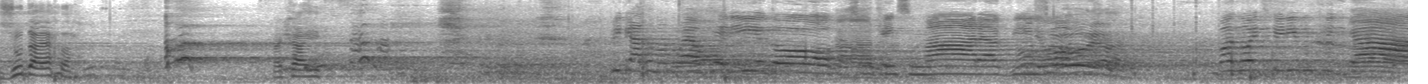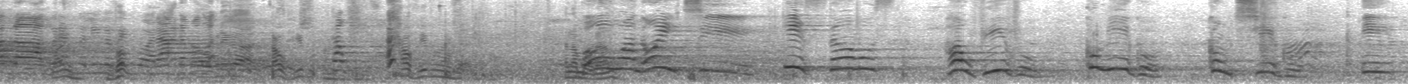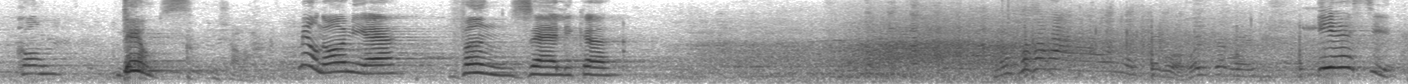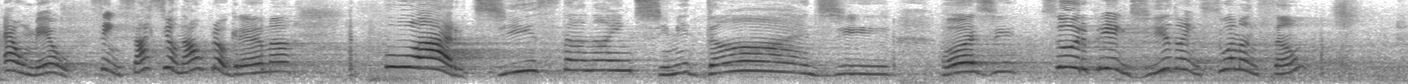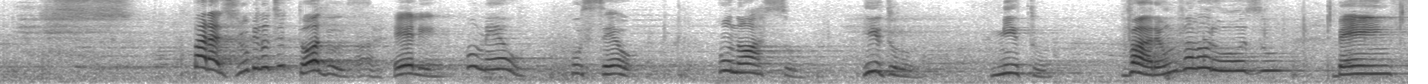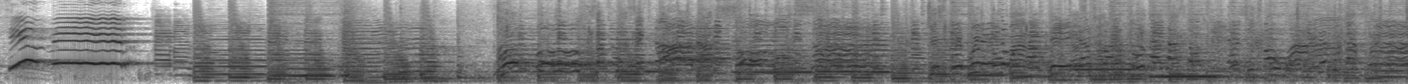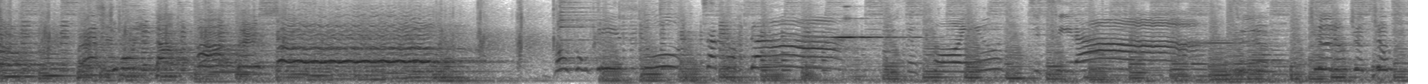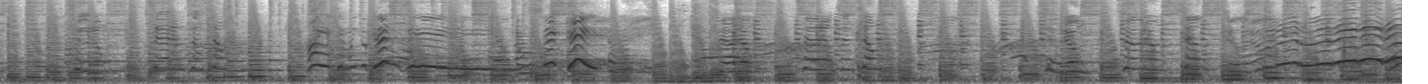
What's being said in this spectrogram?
Ajuda ela. Vai cair. Obrigada, Manuel, querido. Cachorro quente maravilhoso. Boa noite, queridos. Obrigada por essa linda vamos. temporada, Manuel. Obrigado. Tá ao vivo. Tá ao vivo. Tá ao vivo, Angélica. Tá namorando? Boa noite! Estamos ao vivo, comigo, contigo e com Deus. Meu nome é Vangélica. E esse é o meu sensacional programa O Artista na Intimidade. Hoje, surpreendido em sua mansão, para júbilo de todos, ele, o meu, o seu, o nosso ídolo, mito, varão valoroso, Ben Silver. Aqui é muito grande! Eu não cheguei turum, tum, tum. Turum, turum, tum, tururururururu.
